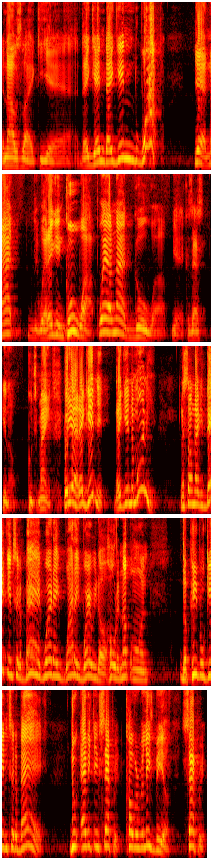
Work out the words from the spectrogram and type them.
And I was like, yeah, they getting they getting whop. Yeah, not well, they getting goo wop. Well, not goo wop. Yeah, because that's, you know, Gucci Mane. But yeah, they getting it. They getting the money. And so I'm like, if they get into the bag, where they why they worried or holding up on the people getting to the bag? Do everything separate. COVID relief bill, separate.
